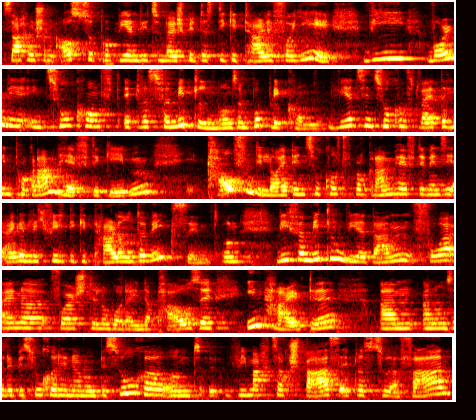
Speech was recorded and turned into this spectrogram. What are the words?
Sachen schon auszuprobieren, wie zum Beispiel das digitale Foyer. Wie wollen wir in Zukunft etwas vermitteln unserem Publikum? Wird es in Zukunft weiterhin Programmhefte geben? Kaufen die Leute in Zukunft Programmhefte, wenn sie eigentlich viel digitaler unterwegs sind? Und wie vermitteln wir dann vor einer Vorstellung oder in der Pause Inhalte, ähm, an unsere Besucherinnen und Besucher und äh, wie macht es auch Spaß, etwas zu erfahren.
